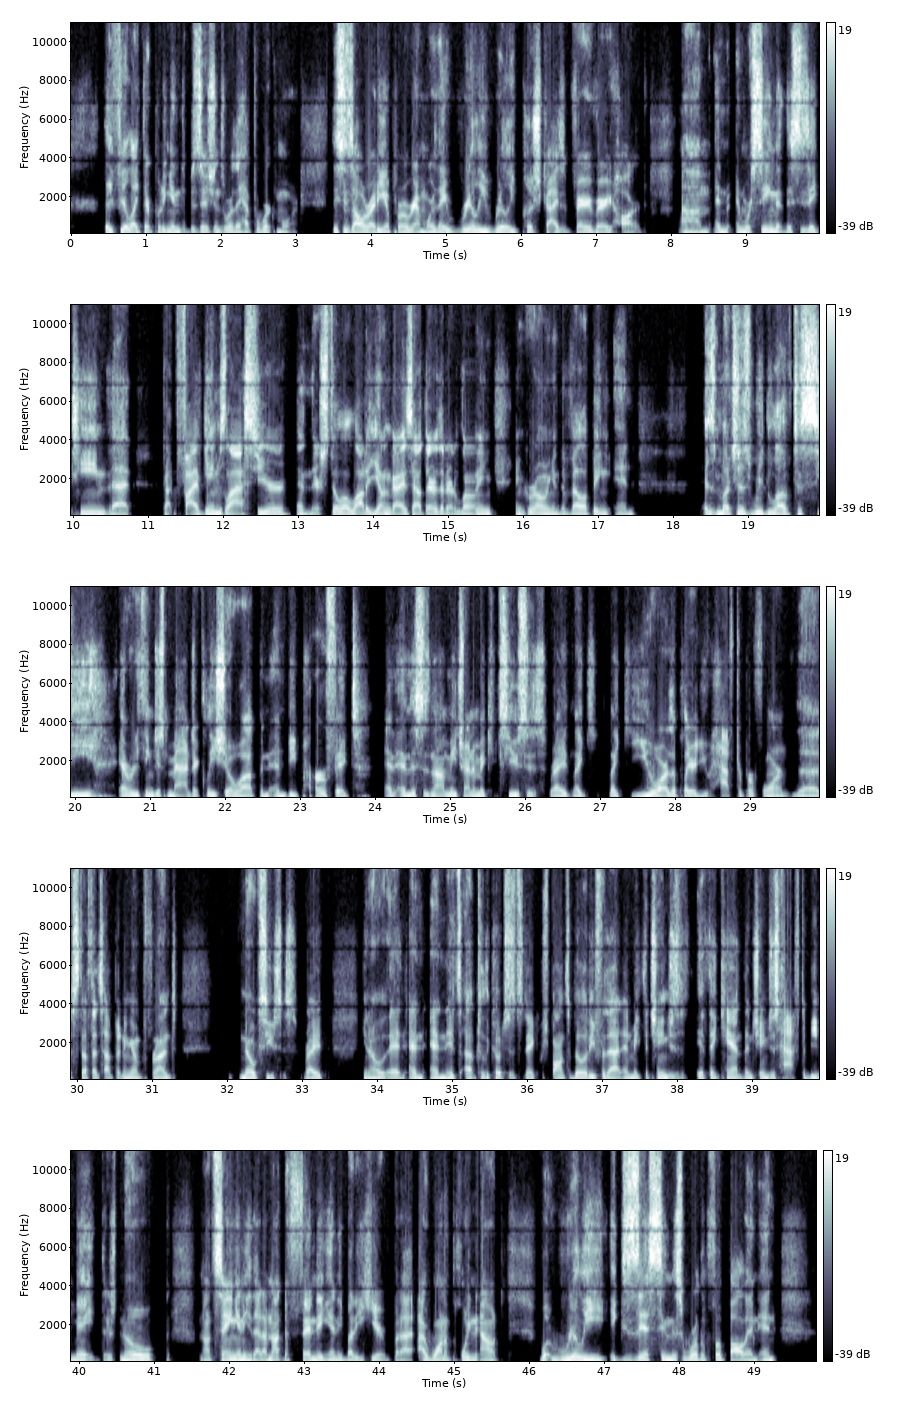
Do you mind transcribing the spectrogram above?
They feel like they're putting into positions where they have to work more. This is already a program where they really really push guys very very hard. Um, and and we're seeing that this is a team that got five games last year, and there's still a lot of young guys out there that are learning and growing and developing. And as much as we'd love to see everything just magically show up and, and be perfect, and, and this is not me trying to make excuses, right? Like like you are the player, you have to perform. The stuff that's happening up front, no excuses, right? You know and and and it's up to the coaches to take responsibility for that and make the changes. If they can't then changes have to be made. There's no I'm not saying any of that. I'm not defending anybody here but i, I want to point out what really exists in this world of football. And and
